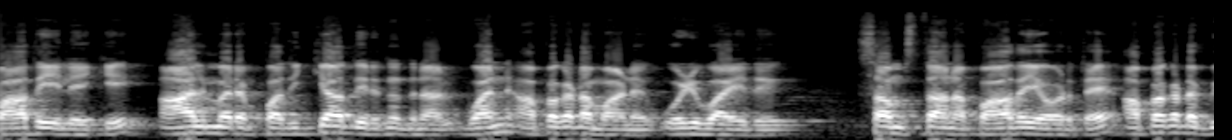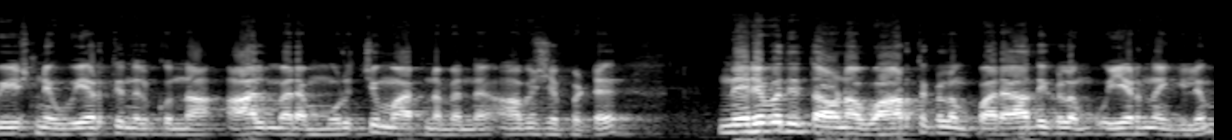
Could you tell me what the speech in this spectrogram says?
പാതയിലേക്ക് ആൽമരം പതിക്കാതിരുന്നതിനാൽ വൻ അപകടമാണ് ഒഴിവായത്. സംസ്ഥാന പാതയോരത്തെ അപകട ഭീഷണി ഉയർത്തി നിൽക്കുന്ന ആൽമരം മുറിച്ചു മാറ്റണമെന്ന് ആവശ്യപ്പെട്ട് നിരവധി തവണ വാർത്തകളും പരാതികളും ഉയർന്നെങ്കിലും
